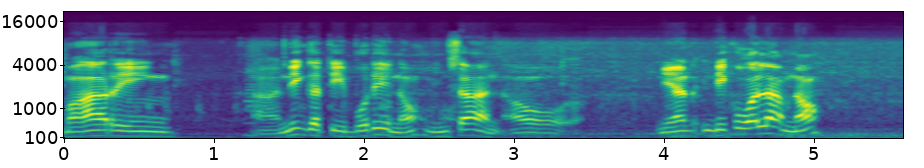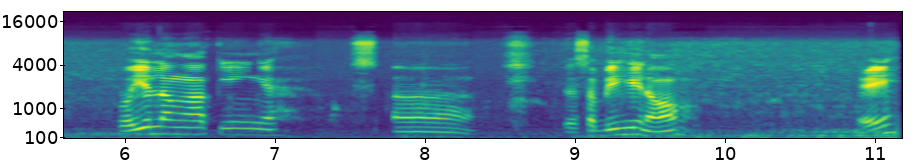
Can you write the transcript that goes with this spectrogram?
maaring ah, negatibo din no? Minsan o niyan- hindi ko alam no? So yun lang aking ah, sasabihin no? Okay?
